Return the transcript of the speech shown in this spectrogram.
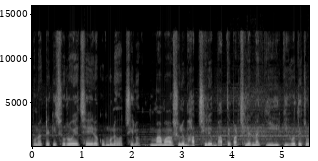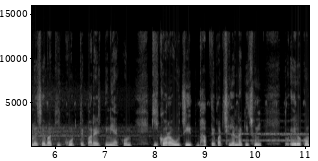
কোনো একটা কিছু রয়েছে এরকম মনে হচ্ছিল। মামা আসলে ভাবছিলেন ভাবতে পারছিলেন না কি কি হতে চলেছে বা কি করতে পারে তিনি এখন, কি করা উচিত, ভাবতে পারছিলেন না কিছুই। তো এরকম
